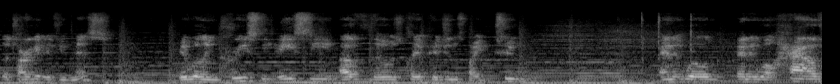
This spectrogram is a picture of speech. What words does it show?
the target if you miss. It will increase the AC of those clay pigeons by two, and it will and it will have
